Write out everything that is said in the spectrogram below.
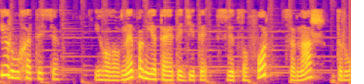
і рухатися. І головне, пам'ятайте, діти, світлофор це наш друг.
